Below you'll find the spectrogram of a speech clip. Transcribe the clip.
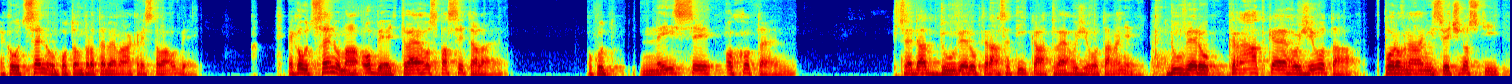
Jakou cenu potom pro tebe má Kristova oběť? Jakou cenu má oběť tvého spasitele, pokud nejsi ochoten předat důvěru, která se týká tvého života na něj. Důvěru krátkého života v porovnání s věčností,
